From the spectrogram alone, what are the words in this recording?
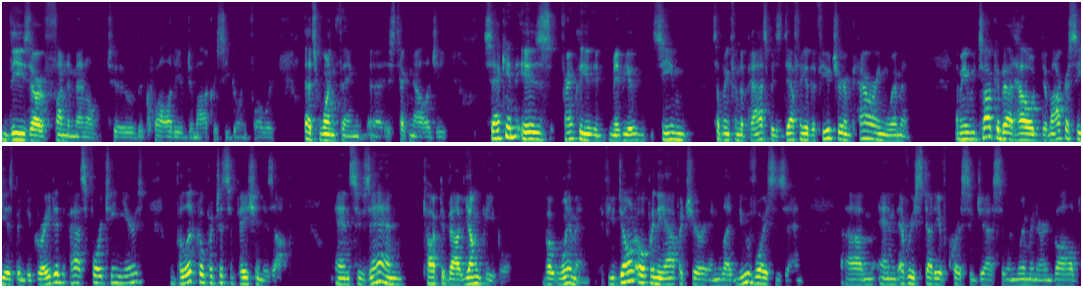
These are fundamental to the quality of democracy going forward. That's one thing uh, is technology. Second is, frankly, maybe it seem something from the past, but it's definitely the future, empowering women. I mean, we talk about how democracy has been degraded the past 14 years. Political participation is up. And Suzanne talked about young people, but women. If you don't open the aperture and let new voices in, um, and every study, of course, suggests that when women are involved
